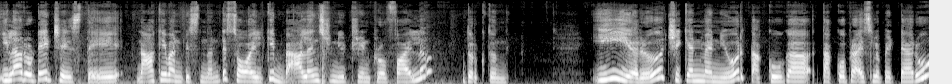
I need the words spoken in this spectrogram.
ఇలా రొటేట్ చేస్తే నాకేమనిపిస్తుంది అంటే సాయిల్కి బ్యాలెన్స్డ్ న్యూట్రియంట్ ప్రొఫైల్ దొరుకుతుంది. ఈ ఇయర్ చికెన్ మెన్యూర్ తక్కువగా తక్కువ ప్రైస్లో పెట్టారు.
